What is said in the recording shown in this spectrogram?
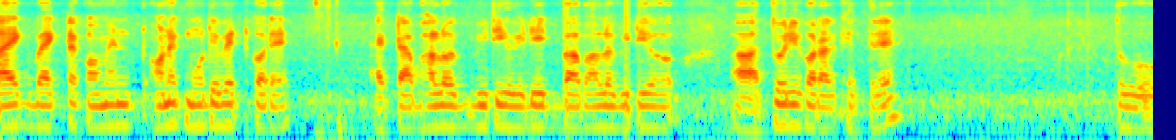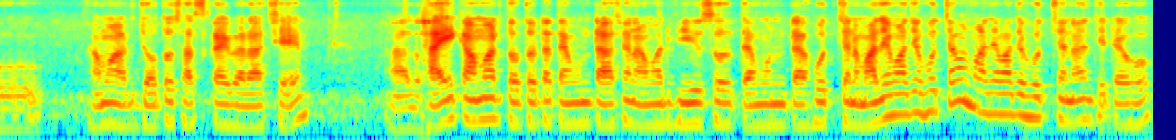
লাইক বা একটা কমেন্ট অনেক মোটিভেট করে একটা ভালো ভিডিও এডিট বা ভালো ভিডিও তৈরি করার ক্ষেত্রে। তো আমার যত সাবস্ক্রাইবার আছে লাইক আমার ততটা তেমনটা আসে না, আমার ভিউসও তেমনটা হচ্ছে না। মাঝে মাঝে হচ্ছে আমার মাঝে মাঝে হচ্ছে না, যেটা হোক।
